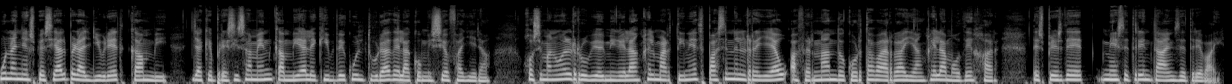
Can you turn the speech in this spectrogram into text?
Un any especial per al llibret Canvi, ja que precisament canvia l'equip de cultura de la Comissió Fallera. José Manuel Rubio i Miguel Ángel Martínez passen el relleu a Fernando Cortabarra i Ángela Modejar, després de més de 30 anys de treball.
